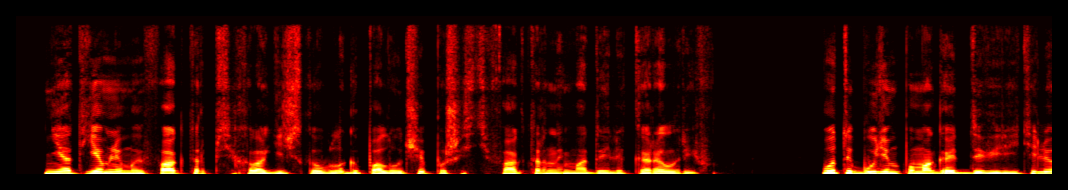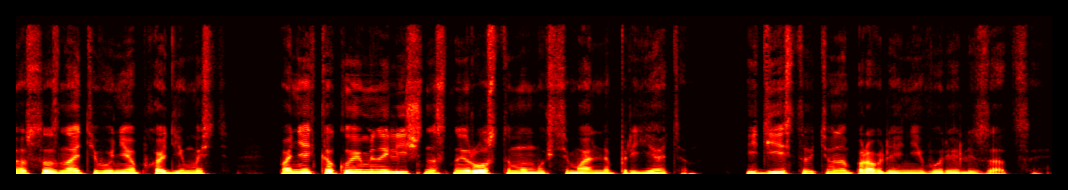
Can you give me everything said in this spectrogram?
– неотъемлемый фактор психологического благополучия по шестифакторной модели Кэрол Риф. Вот и будем помогать доверителю осознать его необходимость понять, какой именно личностный рост ему максимально приятен, и действовать в направлении его реализации.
